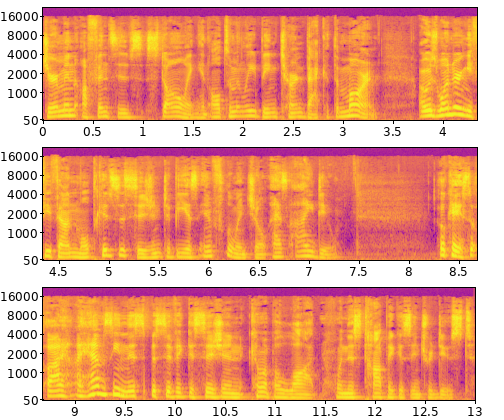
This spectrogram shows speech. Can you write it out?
German offensives stalling and ultimately being turned back at the Marne. I was wondering if you found Moltke's decision to be as influential as I do. Okay, so I, I have seen this specific decision come up a lot when this topic is introduced.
